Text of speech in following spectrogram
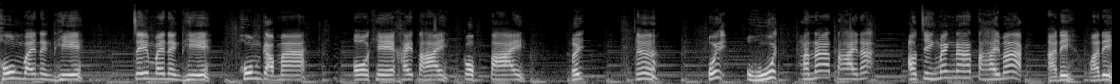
พุ่งไปหนึ่งที จิ้มไปหนึ่งที พุ่งกลับมา โอเค ใครตาย กบตาย เฮ้ยเอออุ้ยโอ้โหมันหน่าตายนะ เอาจริงแม่งหน่าตายมากอะดิมาดิ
